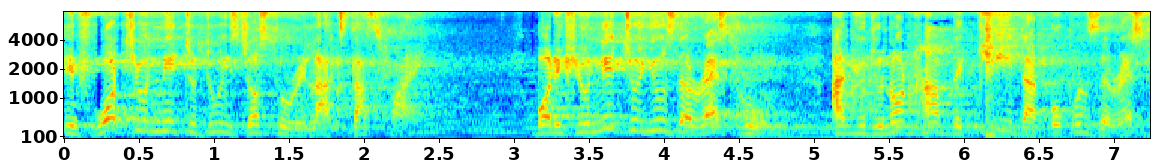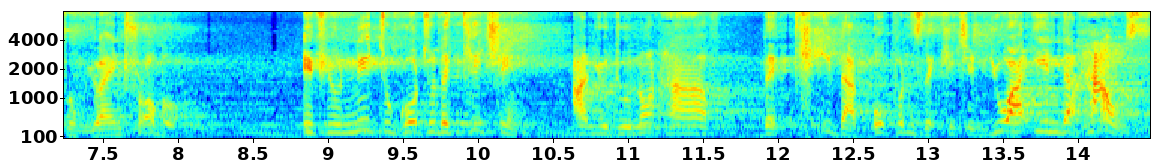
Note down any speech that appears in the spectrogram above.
if what you need to do is just to relax, that's fine. But if you need to use the restroom and you do not have the key that opens the restroom, you are in trouble. If you need to go to the kitchen and you do not have the key that opens the kitchen, you are in the house,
